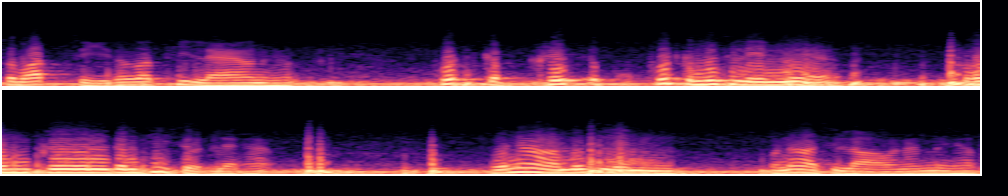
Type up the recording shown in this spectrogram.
ศวรรษสี่ทศวรรษที่แล้วนะครับ พุทธกับคริสพุทธกับมุสลิมเนี่ยกลมกลืนเป็นที่สุดเลยครับหัวหน้ามุสลิมหัวหน้าสุเหร่านั้นนะครับ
